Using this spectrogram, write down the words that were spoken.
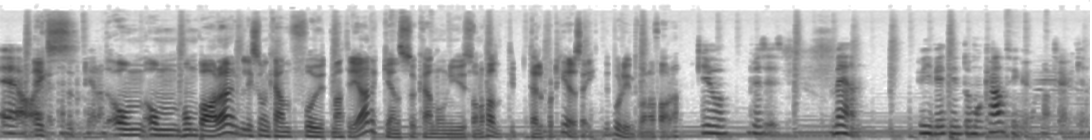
Eh, Ja, Ex- teleportera. om, om hon bara liksom kan få ut matriarken så kan hon ju i sådana fall typ teleportera sig. Det borde inte vara någon fara. Jo, precis. Men vi vet inte om hon kan tvinga ut matriarken.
